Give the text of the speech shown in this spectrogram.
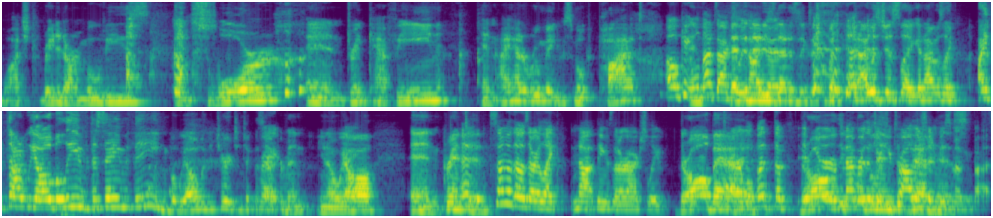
watched rated R movies Oh and swore and drank caffeine. And I had a roommate who smoked pot. Okay, well that's actually and not that is good. that is exactly. But and I was just like, and I was like, I thought we all believed the same thing, but we all went to church and took the Right. sacrament. You know, we Right. all. And granted, and some of those are like not things that are actually they're all bad. terrible. But the if They're all you're a the member of the church, you probably shouldn't be smoking pot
